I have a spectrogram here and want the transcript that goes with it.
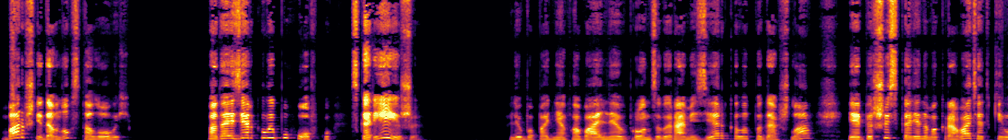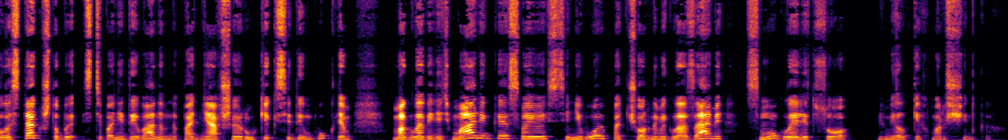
"Барышни давно в столовой. Подай зеркало и пуховку, скорее же!" Люба, подняв овальное в бронзовой раме зеркало, подошла и, опершись коленом о кровать, откинулась так, чтобы Степанида Ивановна, поднявшая руки к седым буклям, могла видеть маленькое свое синевое под черными глазами смуглое лицо в мелких морщинках.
